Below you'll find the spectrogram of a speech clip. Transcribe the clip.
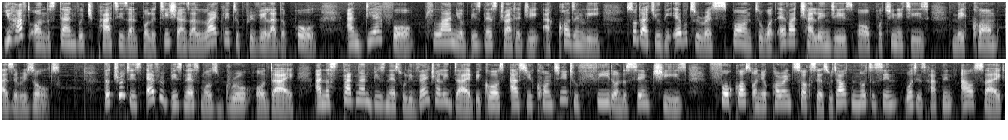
You have to understand which parties and politicians are likely to prevail at the poll and therefore plan your business strategy accordingly so that you'll be able to respond to whatever challenges or opportunities may come as a result. The truth is, every business must grow or die, and a stagnant business will eventually die because as you continue to feed on the same cheese, focus on your current success without noticing what is happening outside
